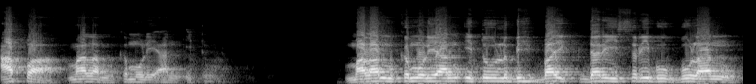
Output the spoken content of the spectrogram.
apa malam kemuliaan itu? Malam kemuliaan itu lebih baik dari seribu bulan.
